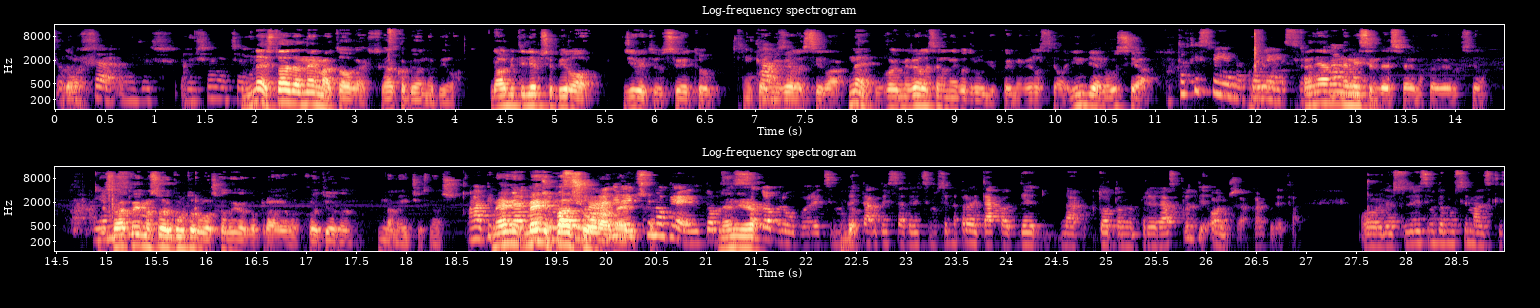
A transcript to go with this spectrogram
Što, Da. šta, misliš, rješenje će... Ne, šta da nema toga, kako bi onda bilo? Da li bi ti ljepše bilo živjeti u svijetu u kojem je Kaosa. vele sila, ne, u kojem je vele sila nego drugi, u kojem je vele sila Indija, Rusija, To ti je sve jedno koje veli Pa ja ne mislim da je sve jedno koje je vele sila. Ja Svako ima svoje kulturološko nekako pravilo koje ti onda nameće, znaš. A, ti Meni- kad meni pašu ova američka. Recimo, gledaj, dobro, Meni je- sad dobro ubo, recimo, da je tako da je sad, recimo, se napravi tako de, na, totalno preraspad, ono šta, kako bi rekla, da su, recimo, da muslimanski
